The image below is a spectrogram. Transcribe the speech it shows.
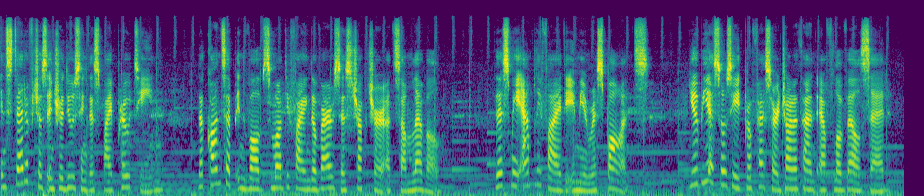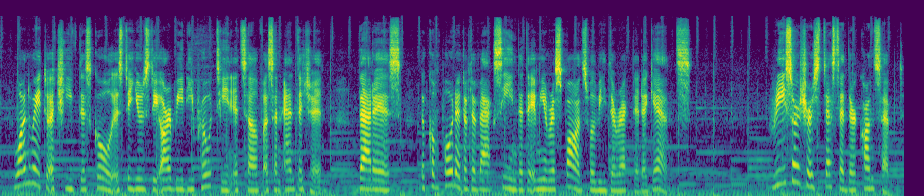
Instead of just introducing the spike protein, the concept involves modifying the virus's structure at some level. This may amplify the immune response. UB Associate Professor Jonathan F. Lovell said, One way to achieve this goal is to use the RBD protein itself as an antigen, that is, the component of the vaccine that the immune response will be directed against. Researchers tested their concept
